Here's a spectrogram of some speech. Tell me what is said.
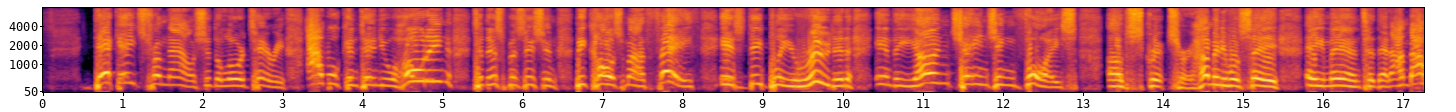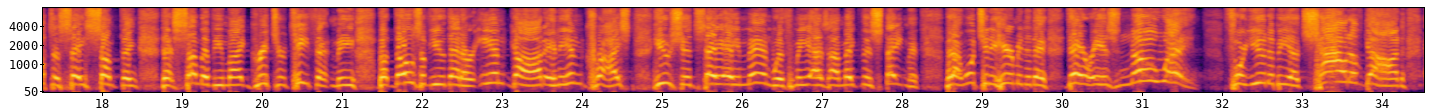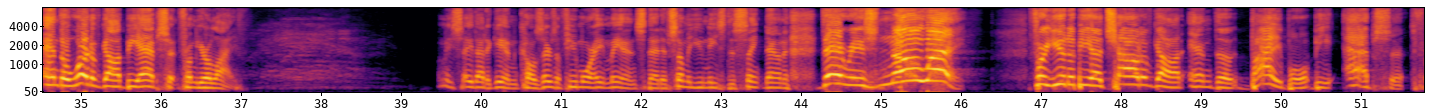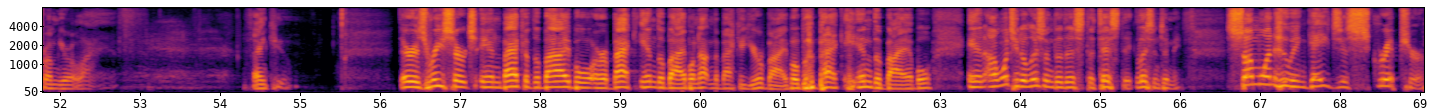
decades from now, should the Lord tarry, I will continue holding to this position because my faith is deeply rooted in the unchanging voice of Scripture. How many will say amen to that? I'm about to say something that some of you might grit your teeth at me, but those of you that are in God and in Christ, you should say amen with me as I make this statement. But I want you to hear me today. There is is no way for you to be a child of God and the Word of God be absent from your life. Let me say that again because there's a few more amens that if some of you needs to sink down. There is no way for you to be a child of God and the Bible be absent from your life. Thank you. There is research in back of the Bible or back in the Bible, not in the back of your Bible, but back in the Bible. And I want you to listen to this statistic. Listen to me. Someone who engages scripture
